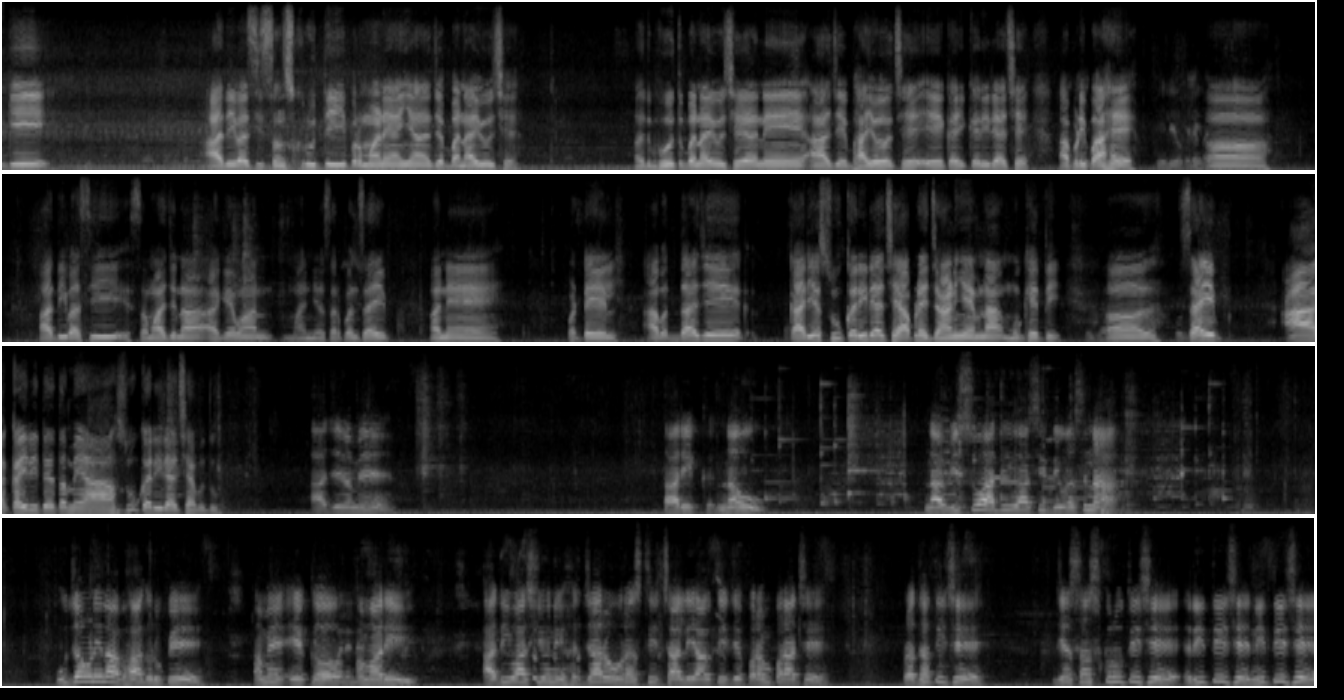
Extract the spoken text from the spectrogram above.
બાકી આદિવાસી સંસ્કૃતિ પ્રમાણે અહીંયા જે બનાવ્યું છે, અદ્ભુત બનાવ્યું છે અને આ જે ભાઈઓ છે એ કંઈ કરી રહ્યા છે. આપણી પાસે આદિવાસી સમાજના આગેવાન માન્ય સરપંચ સાહેબ અને પટેલ, આ બધા જે કાર્ય શું કરી રહ્યા છે આપણે જાણીએ એમના મુખેથી. સાહેબ, આ કઈ રીતે તમે આ શું કરી રહ્યા છે આ બધું? આજે અમે તારીખ નવ ના વિશ્વ આદિવાસી દિવસના ઉજવણીના ભાગરૂપે અમે એક અમારી આદિવાસીઓની હજારો વર્ષથી ચાલી આવતી જે પરંપરા છે, પદ્ધતિ છે, જે સંસ્કૃતિ છે, રીતિ છે, નીતિ છે,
